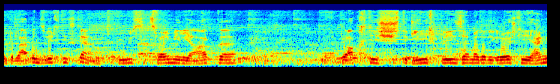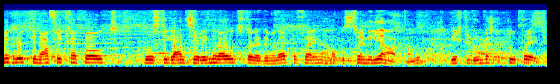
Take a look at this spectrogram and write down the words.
überlebenswichtiges Geld. Bei uns sind 2 Milliarden praktisch der gleiche Preis, wenn man die grösste Hängebrücke in Afrika baut, plus die ganze Ringroad, da reden wir etwa von 1,5 bis 2 Milliarden. Oder? Wichtige Infrastrukturprojekte.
